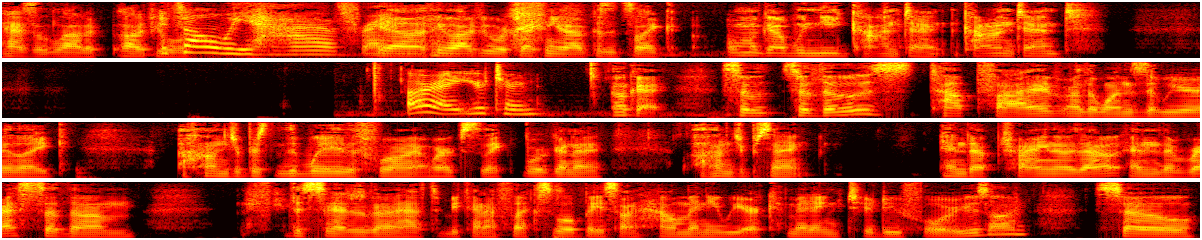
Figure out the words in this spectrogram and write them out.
has a lot of a lot of people. it's all we have right yeah, I think a lot of people are checking it out because it's like, oh my god, we need content, content. All right, your turn. Okay, so so those top five are the ones that we were like hundred percent. The way the format works, like we're gonna hundred percent end up trying those out, and the rest of them, the schedule is gonna have to be kind of flexible based on how many we are committing to do full reviews on. So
